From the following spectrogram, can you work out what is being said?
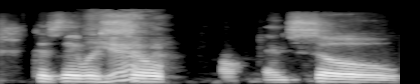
because they were Yeah. so and so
